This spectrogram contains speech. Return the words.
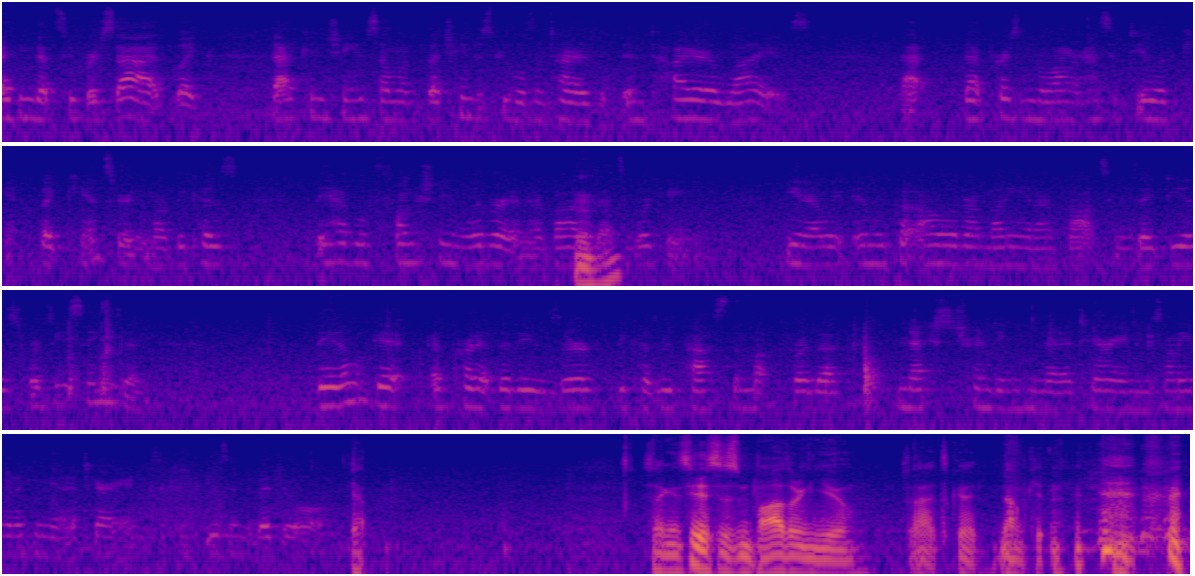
I think that's super sad. Like that can change someone. That changes people's entire entire lives. That that person no longer has to deal with can- like cancer anymore because they have a functioning liver in their body Mhm. that's working. You know, we, and we put all of our money and our thoughts and these ideas towards these things, and they don't get a credit that they deserve because we pass them up for the next trending humanitarian who's not even a humanitarian, he's a confused individual. Yep. So I can see this isn't bothering you. So that's good. No, I'm kidding.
